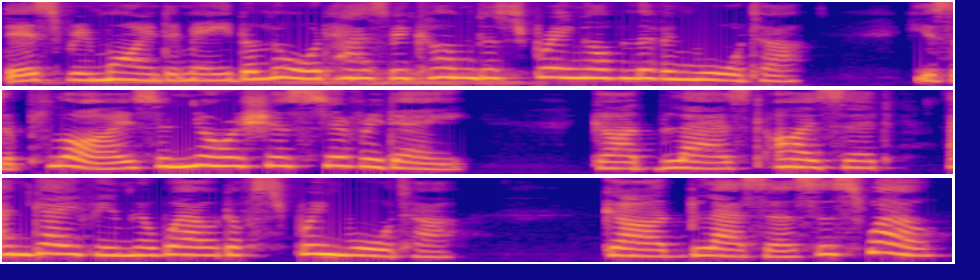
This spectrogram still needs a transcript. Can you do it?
This reminded me the Lord has become the spring of living water. He supplies and nourishes every day. God blessed Isaac and gave him the well of spring water. God bless us as well.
